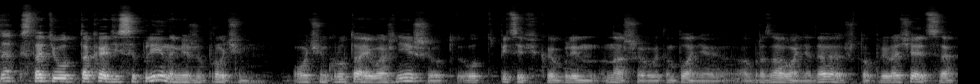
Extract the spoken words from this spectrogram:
Да? Кстати, вот такая дисциплина, между прочим, очень крутая и важнейшая, вот, вот специфика, блин, нашего в этом плане образования, да, что превращается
